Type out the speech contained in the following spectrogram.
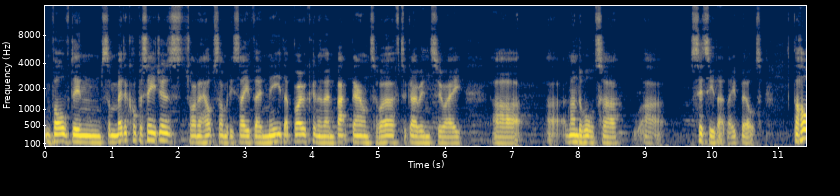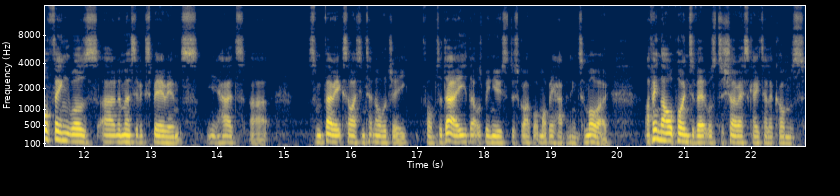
Involved in some medical procedures, trying to help somebody save their knee that broken, and then back down to Earth to go into a uh, uh, an underwater uh, city that they built. The whole thing was an immersive experience. You had uh, some very exciting technology from today that was being used to describe what might be happening tomorrow. I think the whole point of it was to show SK Telecom's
